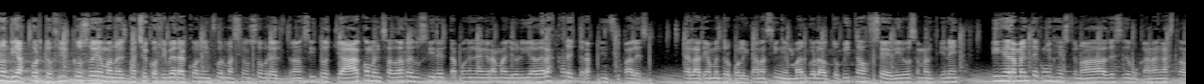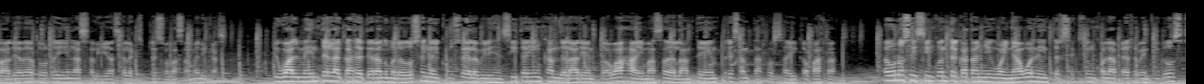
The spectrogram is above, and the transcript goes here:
Buenos días, Puerto Rico. Soy Emanuel Pacheco Rivera con la información sobre el tránsito. Ya ha comenzado a reducir el tapón en la gran mayoría de las carreteras principales del área metropolitana. Sin embargo, la autopista José Diego se mantiene ligeramente congestionada desde Bucanán hasta el área de y en la salida hacia el Expreso Las Américas. Igualmente en la carretera número 2 en el cruce de la Virgencita y en Candelaria en Baja y más adelante entre Santa Rosa y Caparra. La 165 entre Cataño y Guaynabo en la intersección con la PR22,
